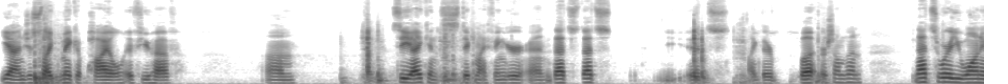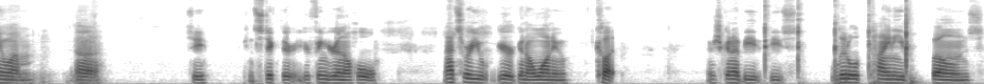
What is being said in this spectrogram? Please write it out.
Yeah, and just like make a pile if you have. Um, see, I can stick my finger, and that's that's it's like their butt or something. That's where you want to um uh see you can stick their your finger in the hole. That's where you you're gonna want to cut. There's gonna be these little tiny bones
